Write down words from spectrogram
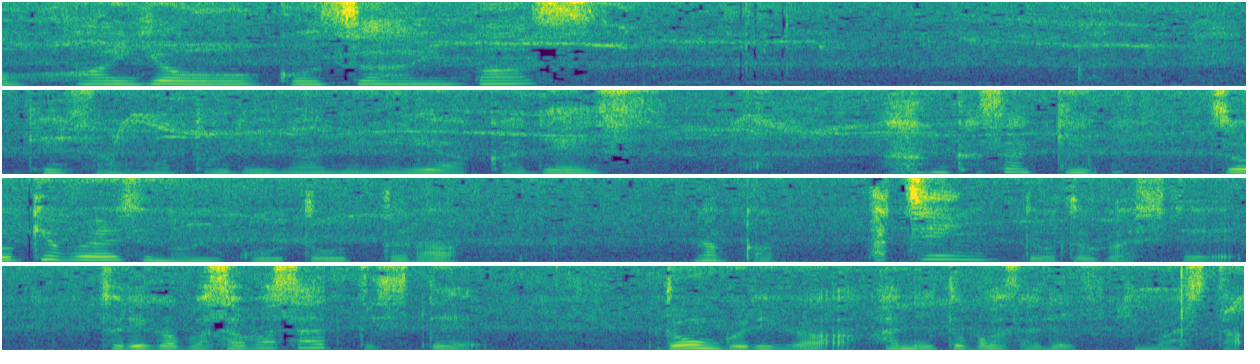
おはようございます。今朝も鳥が賑やかです。なんかさっき雑木林の横を通ったらなんかパチンって音がして鳥がバサバサってしてどんぐりが跳ね飛ばされてきました。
